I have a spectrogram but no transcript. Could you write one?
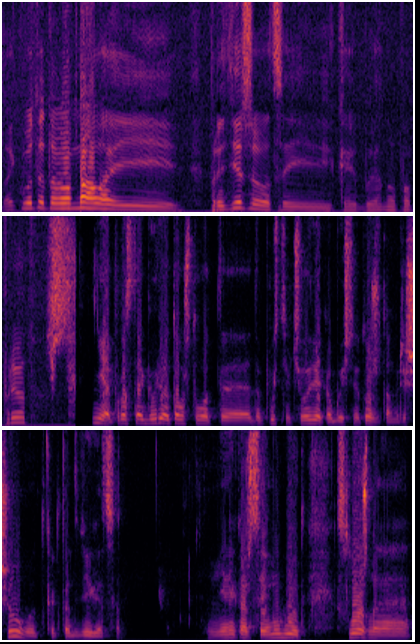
Так вот этого мало и придерживаться, и как бы оно попрет. Не, просто я говорю о том, что вот, допустим, человек обычно тоже там решил вот как-то двигаться. Мне кажется, ему будет сложно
